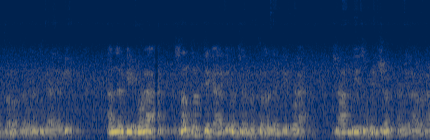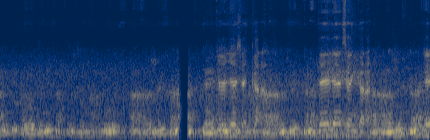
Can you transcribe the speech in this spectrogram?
ఉత్తరోత్తరం మంచిగా జరిగి అందరికీ కూడా సంతృప్తి కలిగి వచ్చిన భక్తులందరికీ కూడా శాంతి సుభిక్షం అన్ని రావడానికి భగవంతుని ప్రార్థిస్తున్నాము శంకర జయ జయ శంకర. జయ జయ శంకర. జయ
